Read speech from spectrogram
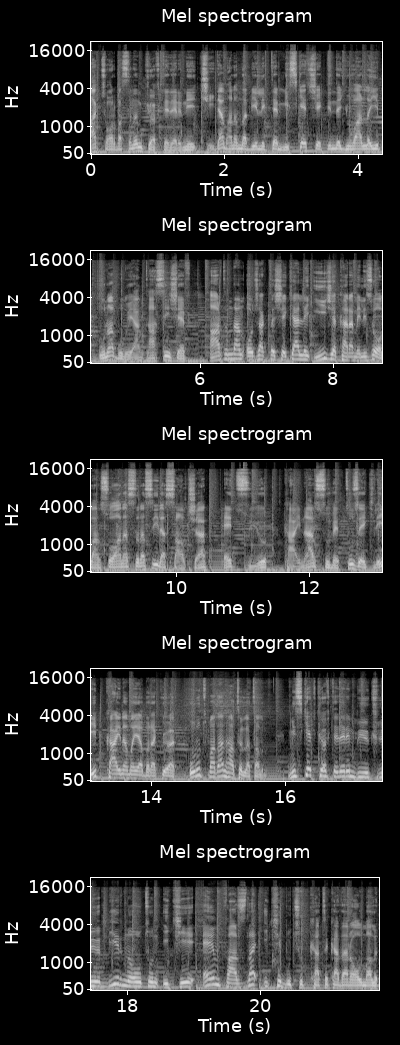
Topalak çorbasının köftelerini Çiğdem Hanım'la birlikte misket şeklinde yuvarlayıp una bulayan Tahsin Şef, ardından ocakta şekerle iyice karamelize olan soğana sırasıyla salça, et suyu, kaynar su ve tuz ekleyip kaynamaya bırakıyor. Unutmadan hatırlatalım. Misket köftelerin büyüklüğü bir nohutun iki, en fazla iki buçuk katı kadar olmalı.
